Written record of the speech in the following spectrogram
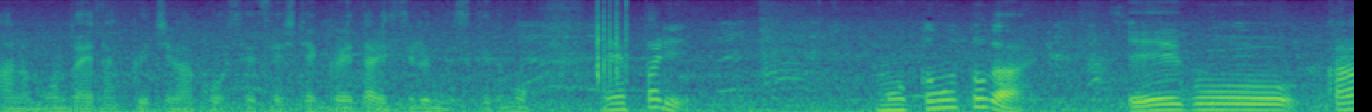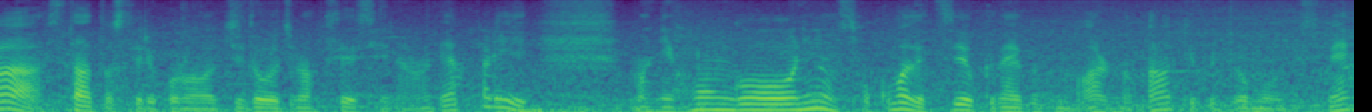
あの問題なく字幕を生成してくれたりするんですけどもやっぱりもともとが英語からスタートしてるこの自動字幕生成なのでやっぱり、まあ、日本語にはそこまで強くない部分もあるのかなというふうに思うんですね。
